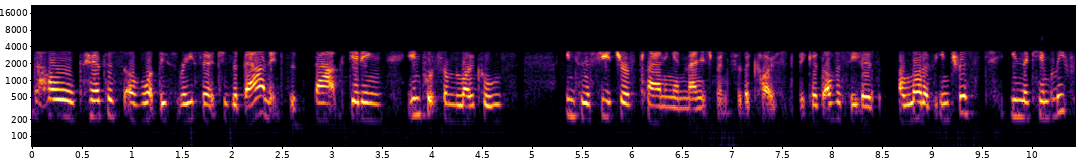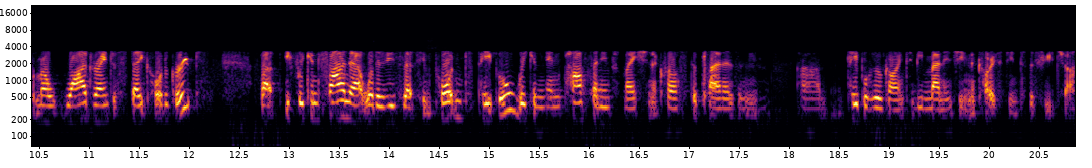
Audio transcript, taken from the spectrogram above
the whole purpose of what this research is about. It's about getting input from locals into the future of planning and management for the coast because obviously there's a lot of interest in the Kimberley from a wide range of stakeholder groups. But if we can find out what it is that's important to people, we can then pass that information across to planners and um, people who are going to be managing the coast into the future.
